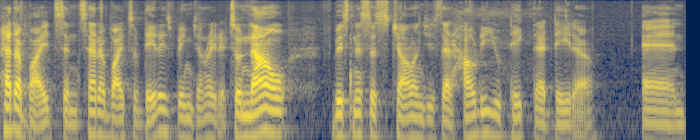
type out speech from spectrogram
petabytes and zettabytes of data is being generated. So now businesses' challenge is that how do you take that data and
